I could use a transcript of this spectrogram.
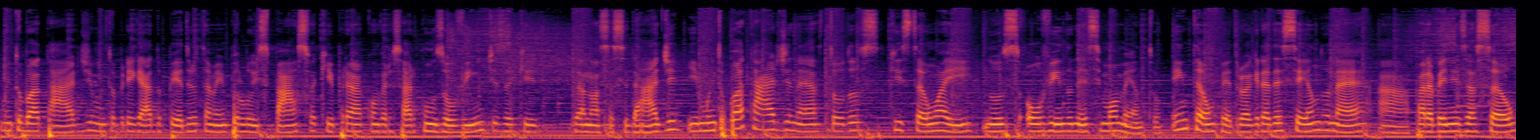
Muito boa tarde, muito obrigado, Pedro, também pelo espaço aqui para conversar com os ouvintes aqui da nossa cidade. E muito boa tarde, né, a todos que estão aí nos ouvindo nesse momento. Então, Pedro, agradecendo, né, a parabenização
